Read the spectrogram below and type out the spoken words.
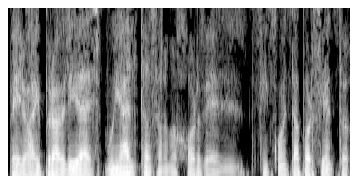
Pero hay probabilidades muy altas, a lo mejor del 50%,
